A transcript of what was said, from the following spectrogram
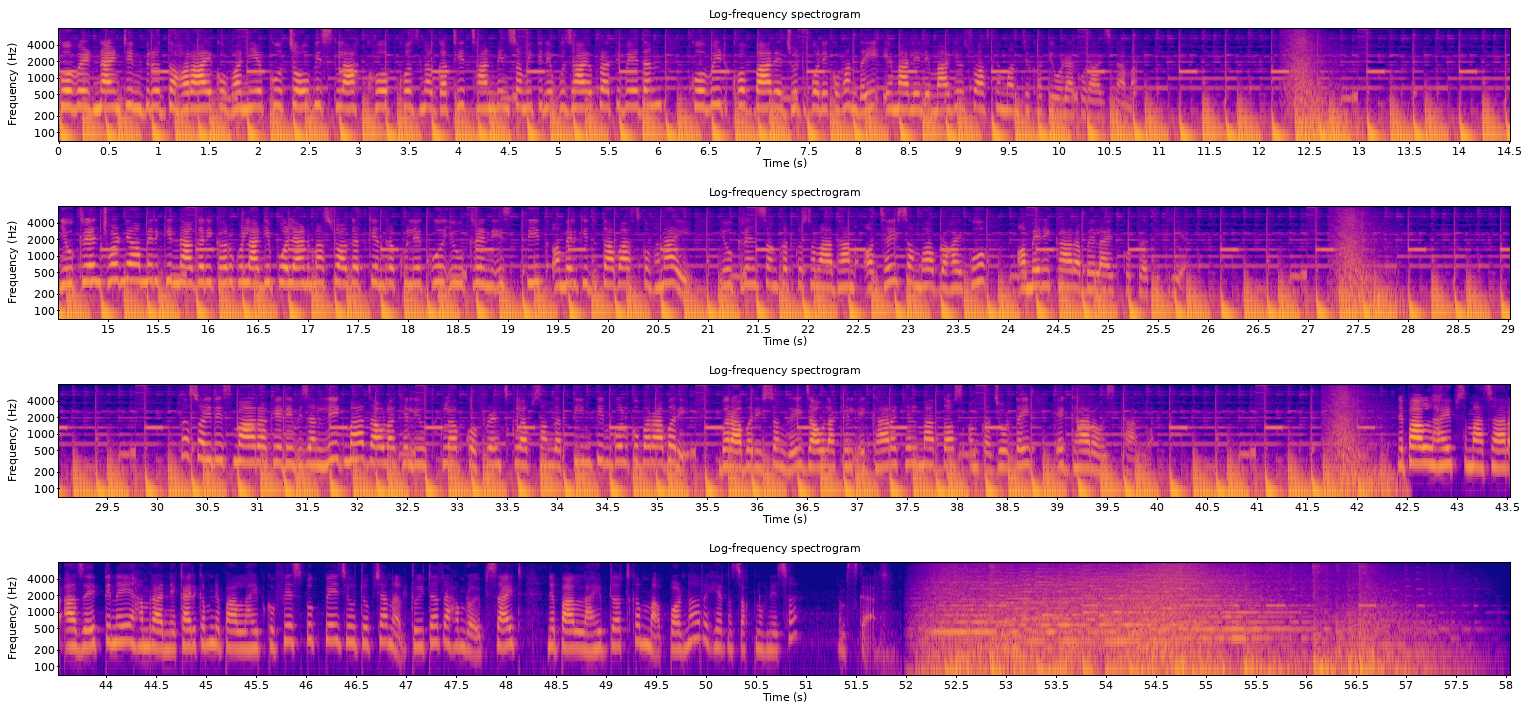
कोभिड नाइन्टिन विरुद्ध हराएको भनिएको चौबिस लाख खोप खोज्न गठित छानबिन समितिले बुझायो प्रतिवेदन। कोभिड खोपबारे झुट बोलेको भन्दै एमाले माग्यो स्वास्थ्य मन्त्री खतिवड़ाको राजीनामा। युक्रेन छोड्ने अमेरिकी नागरिकहरूको लागि पोल्यान्डमा स्वागत केन्द्र खुलेको युक्रेन स्थित अमेरिकी दूतावासको भनाई। युक्रेन सङ्कटको समाधान अझै सम्भव रहेको अमेरिका र बेलायतको प्रतिक्रिया। शहीद स्मारक डिभिजन लिगमा जाउलाखेल युथ क्लबको फ्रेन्ड्स क्लबसँग तिन तिन गोलको बराबरी। बराबरीसँगै जाउलाखेल एघार खेलमा दस अङ्क जोड्दै एघारौँ स्थानमा। नेपाल लाइभ समाचार आज यति नै। हाम्रा अन्य कार्यक्रम Nepal लाइभको Facebook page YouTube channel Twitter र हाम्रो वेबसाइट नेपाल लाइभ डट कममा पढ्न र हेर्न सक्नुहुनेछ। नमस्कार।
